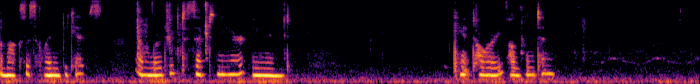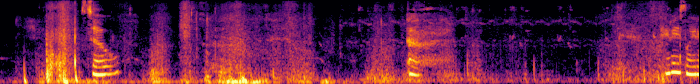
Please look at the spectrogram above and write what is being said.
amoxicillin because I'm allergic to Cefdinir and can't tolerate Augmentin. So, uh, a few days later,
